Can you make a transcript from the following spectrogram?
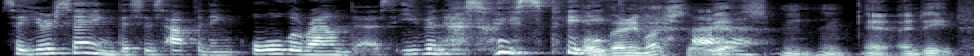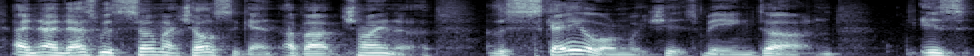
So you're saying this is happening all around us, even as we speak. Oh, very much so. Uh, yes, mm-hmm. yeah, indeed. And and as with so much else again about China, the scale on which it's being done is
